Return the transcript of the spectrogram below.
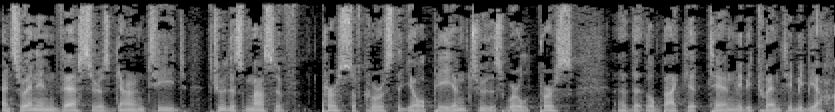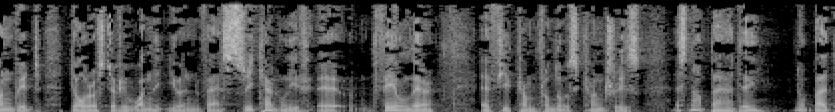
And so any investor is guaranteed through this massive purse, of course, that you all pay into, this world purse, uh, that they'll back it 10, maybe 20, maybe 100 dollars to every one that you invest. So you can't really uh, fail there if you come from those countries. It's not bad, eh? Not bad.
